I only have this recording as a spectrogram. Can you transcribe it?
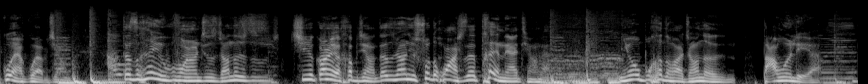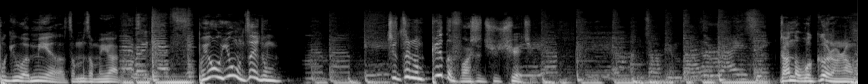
管也管不进。但是还有一部分人就是真的是，其实个人也喝不进，但是人家说的话实在太难听了。你要不喝的话，真的打我脸，不给我面子，怎么怎么样的？不要用这种，就这种别的方式去劝酒。真的，我个人认为，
